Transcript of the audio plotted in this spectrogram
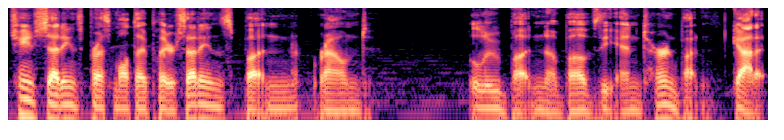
change settings, press multiplayer settings button, round blue button above the end turn button. Got it.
